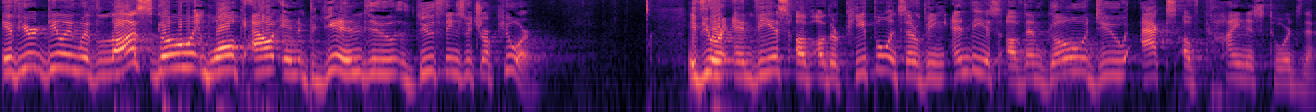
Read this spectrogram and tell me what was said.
If you're dealing with lust, go walk out and begin to do things which are pure. If you are envious of other people, instead of being envious of them, go do acts of kindness towards them.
